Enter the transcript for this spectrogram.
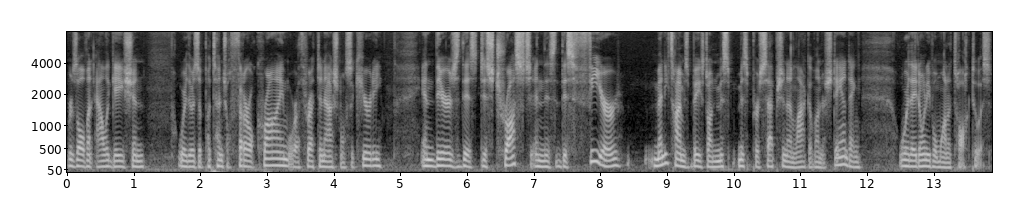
resolve an allegation where there's a potential federal crime or a threat to national security, and there's this distrust and this this fear, many times based on mis- misperception and lack of understanding, where they don't even want to talk to us.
